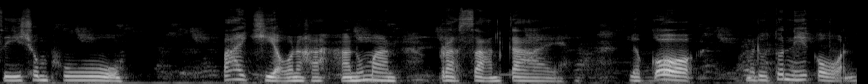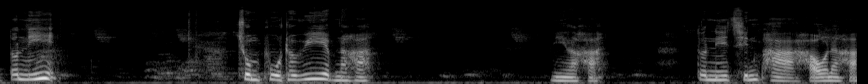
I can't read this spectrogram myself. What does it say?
สีชมพู ป้ายเขียวนะคะหนุมานประสานกาย แล้วก็มาดูต้นนี้ก่อน ต้นนี้ ชมพูทวีปนะคะ นี่แหละค่ะ ต้นนี้ชิ้นผ่าเขานะคะ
